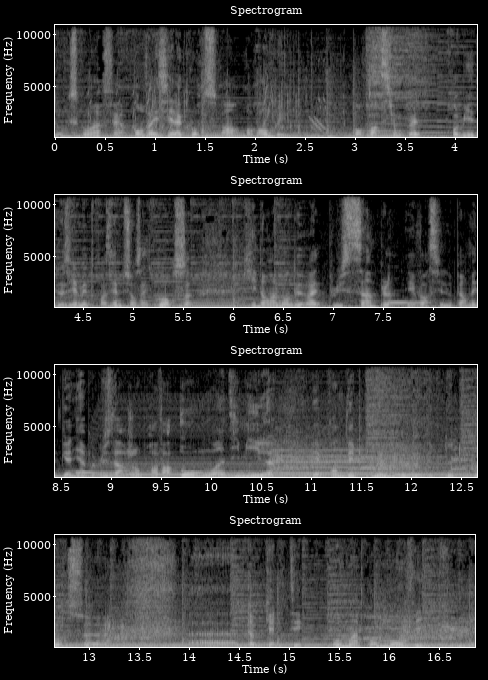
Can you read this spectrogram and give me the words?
Donc ce qu'on va faire, on va essayer la course en rambé. Pour voir si on peut être premier, deuxième et troisième sur cette course. Qui normalement devrait être plus simple. Et voir si elle nous permet de gagner un peu plus d'argent pour avoir au moins 10 000. Et prendre des pneus de, des pneus de course euh, top qualité. Au moins pour mon véhicule.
